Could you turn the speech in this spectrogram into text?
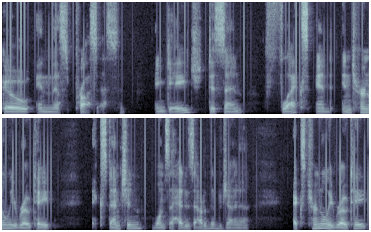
go in this process. Engage, descent, flex and internally rotate, extension once the head is out of the vagina, externally rotate,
